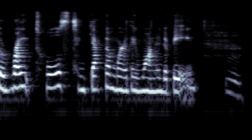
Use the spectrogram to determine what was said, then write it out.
the right tools to get them where they wanted to be. Mm.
